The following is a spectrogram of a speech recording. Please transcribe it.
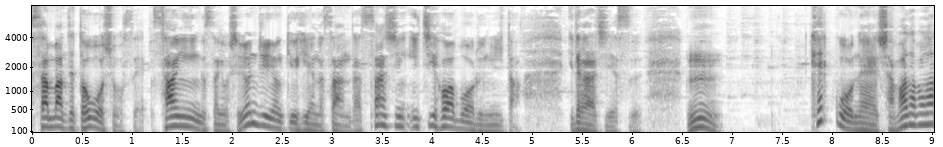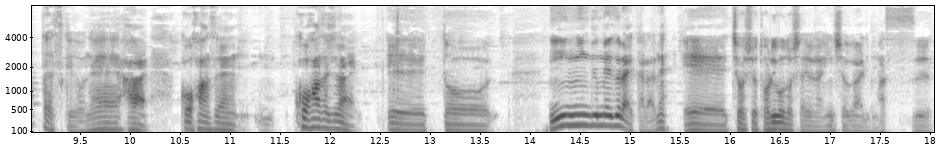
3番手、統合小生。3イニング投げまして、44球被安打3、奪三振1、フォアボール2と、いった形です。うん。結構ね、シャバダバだったですけどね。はい。後半戦、後半戦じゃない。えー、っと、2イニング目ぐらいからね、えー、調子を取り戻したような印象があります。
